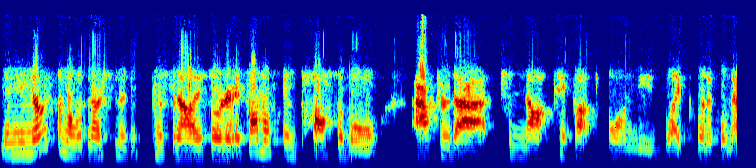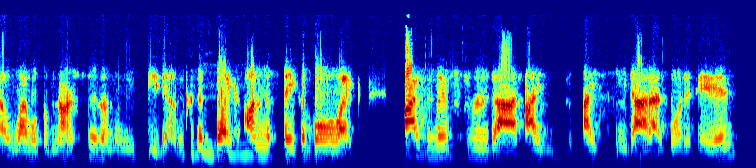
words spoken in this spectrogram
when you know someone with narcissistic personality disorder, it's almost impossible after that to not pick up on these like clinical levels of narcissism when we see them because it's mm-hmm. like unmistakable. Like I've lived through that. I I see that as what it is.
